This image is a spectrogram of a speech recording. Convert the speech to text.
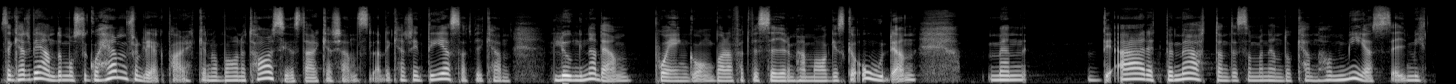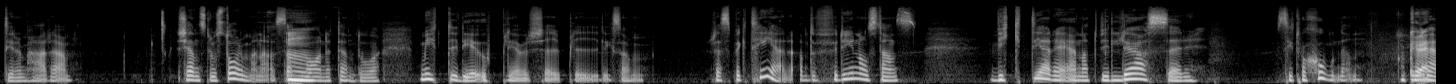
Sen kanske vi ändå måste gå hem från lekparken och barnet har sin starka känsla. Det kanske inte är så att vi kan lugna den på en gång bara för att vi säger de här magiska orden. Men det är ett bemötande som man ändå kan ha med sig mitt i de här uh, känslostormarna. Så att mm. barnet ändå mitt i det upplever sig bli liksom respekterad. För det är någonstans viktigare än att vi löser situationen. Okay.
